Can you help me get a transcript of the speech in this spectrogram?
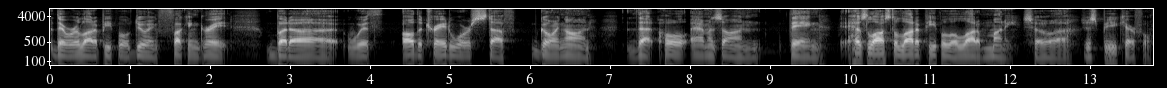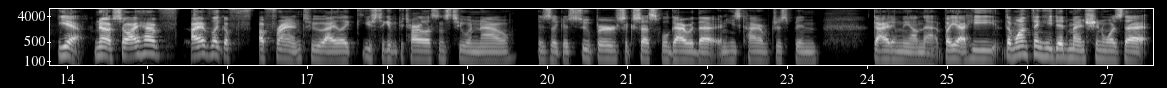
there were a lot of people doing fucking great, but uh, with all the trade war stuff going on, that whole Amazon thing has lost a lot of people a lot of money. So uh, just be careful. Yeah, no. So I have I have like a, f- a friend who I like used to give guitar lessons to, and now is like a super successful guy with that, and he's kind of just been guiding me on that. But yeah, he the one thing he did mention was that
